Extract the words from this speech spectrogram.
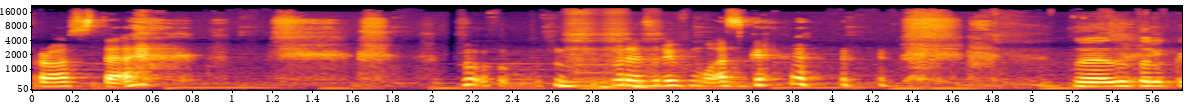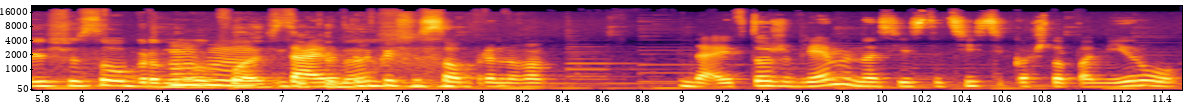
просто разрыв мозга. Но это только еще собранного пластика, да? это только еще собранного. Да, и в то же время у нас есть статистика, что по миру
